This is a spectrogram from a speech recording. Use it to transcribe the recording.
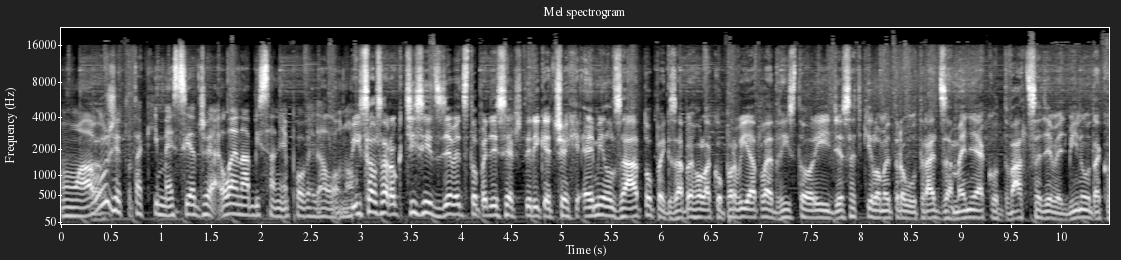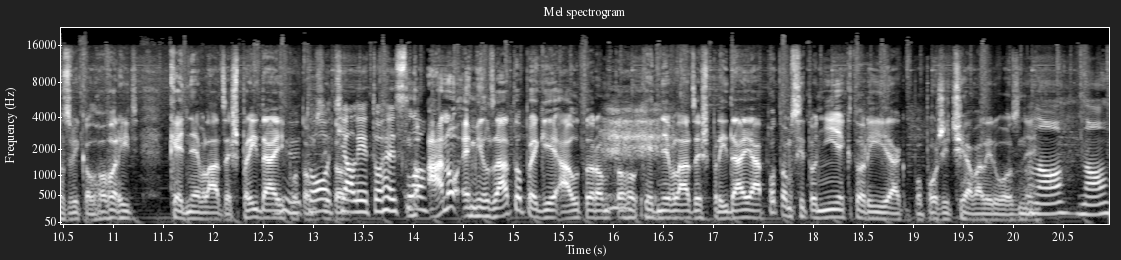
No a už je to taký mesiac, že len aby sa nepovedalo. No. Písal sa rok 1954, keď Čech Emil Zátopek zabehol ako prvý atlét v histórii 10-kilometrovú trať za menej ako 29 minút, ako zvykol hovoriť. Keď nevládzeš, pridaj. Je Potom to si to... je to heslo? No áno, Emil Zátopek je autorom toho, keď nevládzeš, pridaj a potom si to niektorí ak popožičiavali rôzne. No, no.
